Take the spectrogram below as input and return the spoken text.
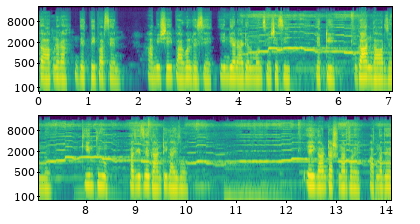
তা আপনারা দেখতেই পারছেন আমি সেই পাগল রেসে ইন্ডিয়ান আইডল মঞ্চে এসেছি একটি গান গাওয়ার জন্য কিন্তু আজকে যে গানটি গাইব এই গানটা শোনার পরে আপনাদের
